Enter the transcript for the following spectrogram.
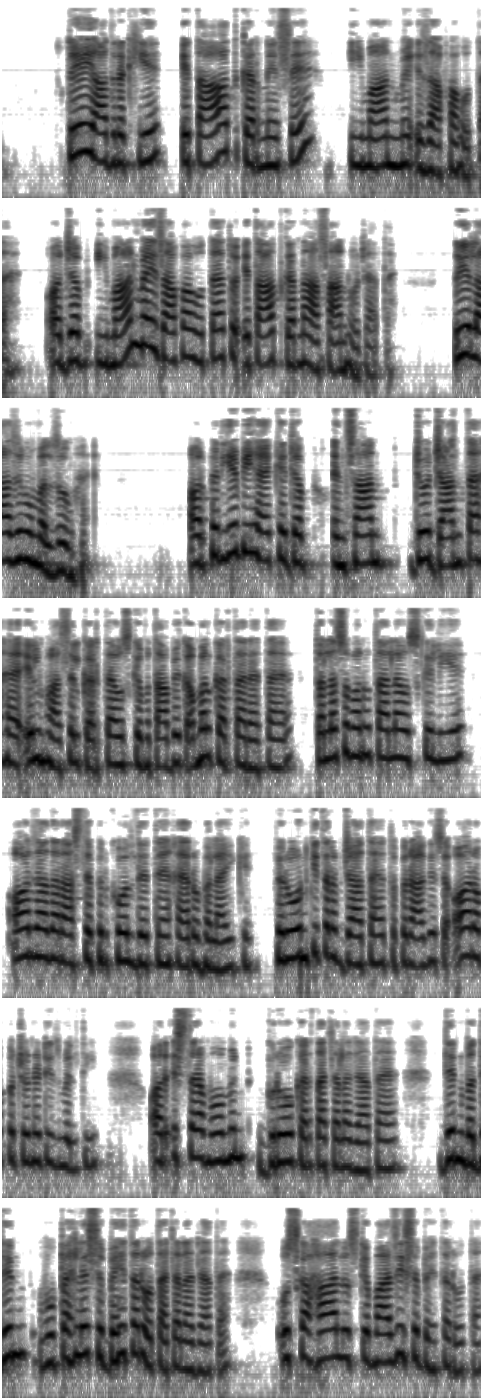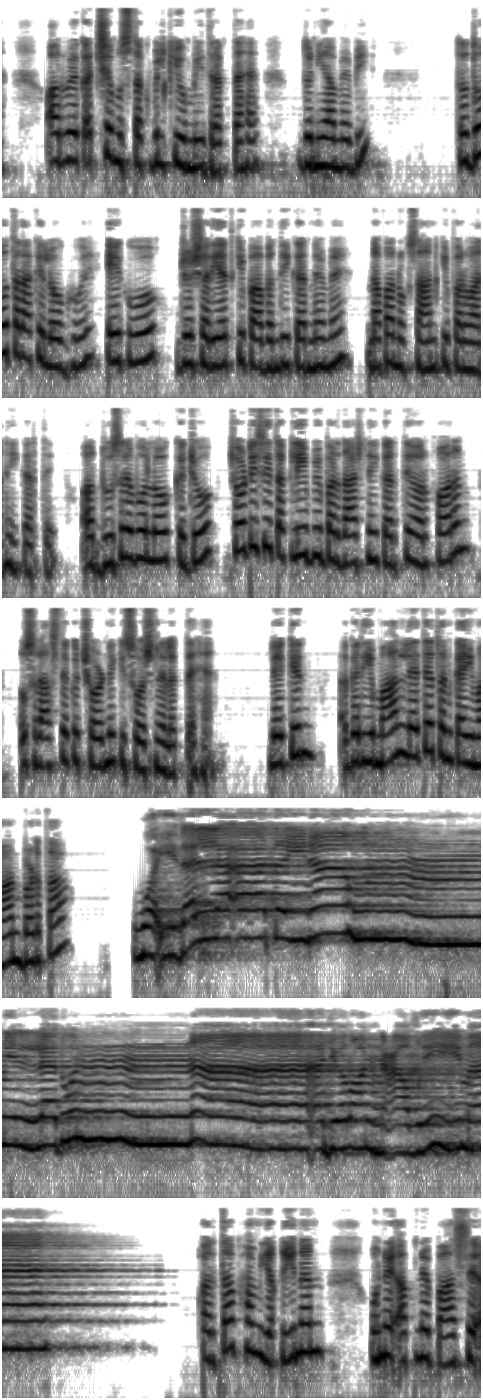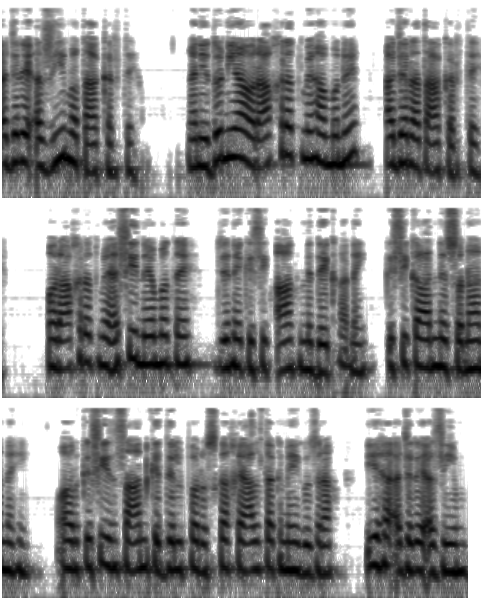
تو یہ یاد رکھیے، اطاعت کرنے سے ایمان میں اضافہ ہوتا ہے۔ اور جب ایمان میں اضافہ ہوتا ہے تو اطاعت کرنا آسان ہو جاتا ہے۔ تو یہ لازم و ملزوم ہے۔ اور پھر یہ بھی ہے کہ جب انسان جو جانتا ہے، علم حاصل کرتا ہے، اس کے مطابق عمل کرتا رہتا ہے، تو اللہ سبحانہ تعالیٰ اس کے لیے اور زیادہ راستے پھر کھول دیتے ہیں خیر و بھلائی کے۔ پھر وہ ان کی طرف جاتا ہے تو پھر آگے سے اور اپرچونیٹیز ملتی اور اس طرح مومن گرو کرتا چلا جاتا ہے۔ دن ب دن وہ پہلے سے بہتر ہوتا چلا جاتا ہے۔ اس کا حال اس کے ماضی سے بہتر ہوتا ہے اور وہ ایک اچھے مستقبل کی امید رکھتا ہے دنیا میں بھی۔ تو دو طرح کے لوگ ہوئے۔ ایک وہ جو شریعت کی پابندی کرنے میں نفع نقصان کی پرواہ نہیں کرتے اور دوسرے وہ لوگ کہ جو چھوٹی سی تکلیف بھی برداشت نہیں کرتے اور فوراً اس راستے کو چھوڑنے کی سوچنے لگتے ہیں۔ لیکن اگر یہ مان لیتے تو ان کا ایمان بڑھتا۔ اور تب ہم یقیناً انہیں اپنے پاس سے اجر عظیم عطا کرتے۔ یعنی دنیا اور آخرت میں ہم انہیں اجر عطا کرتے۔ اور آخرت میں ایسی نعمتیں جنہیں کسی آنکھ نے دیکھا نہیں کسی کان نے سنا نہیں اور کسی انسان کے دل پر اس کا خیال تک نہیں گزرا۔ یہ ہے اجر عظیم۔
